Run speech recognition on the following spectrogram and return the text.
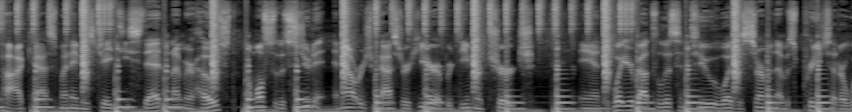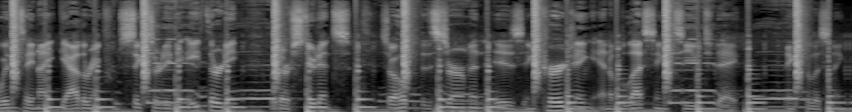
Podcast. My name is JT Stead, and I'm your host. I'm also the student and outreach pastor here at Redeemer Church. And what you're about to listen to was a sermon that was preached at our Wednesday night gathering from 6:30 to 8:30 with our students. So I hope that the sermon is encouraging and a blessing to you today. Thanks for listening.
